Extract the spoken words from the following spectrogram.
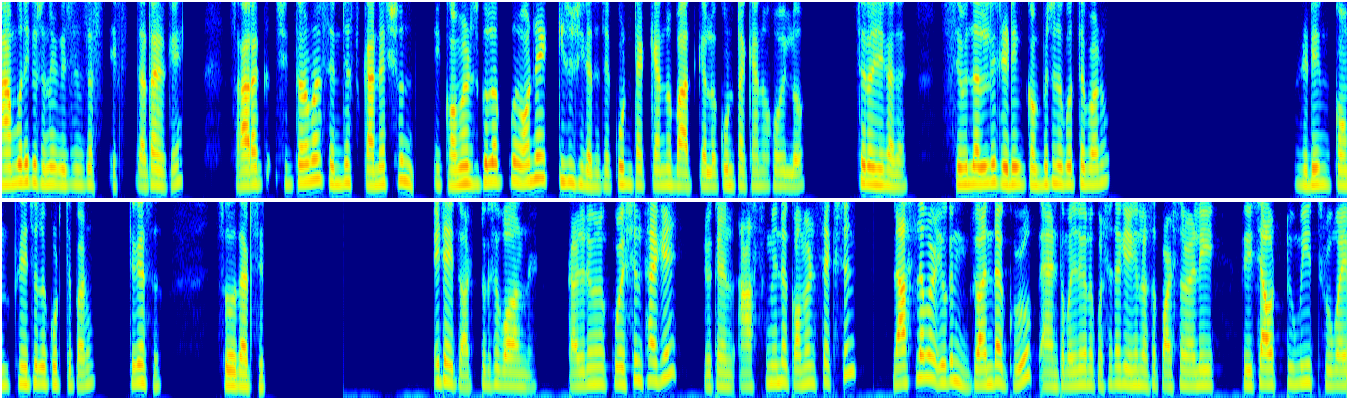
আহামরি কিছু নেই ডাটাকে আর এক শিখতে সেন্টেন্স কানেকশন এই কমেন্টসগুলো অনেক কিছু শেখা যায় কোনটা কেন বাদ গেল, কোনটা কেন হইল সেটা শেখা যায়। সিমিলারলি রিডিং কম্পিটিশনও করতে পারো। রিডিং কম্পিটিশনও করতে পারো, ঠিক আছে? সো দ্যাটস ইট এটাই তো আর তো কিছু বলার নেই। কার যদি কোনো কোয়েশ্চেন থাকে you can ask me in the comment section lastly আমার you can join the group and তোমার যদি কোনো কোয়েশ্চেন থাকে you can also personally reach out to me through my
